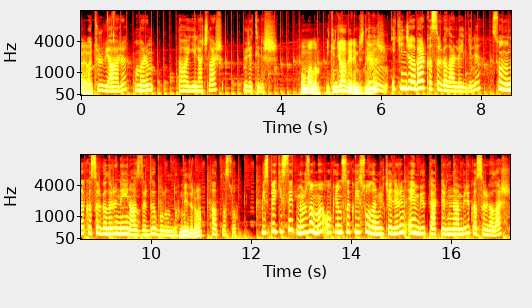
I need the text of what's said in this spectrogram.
Evet. O tür bir ağrı. Umarım daha iyi ilaçlar üretilir. Umalım. İkinci haberimiz nedir? İkinci haber kasırgalarla ilgili. Sonunda kasırgaları neyin azdırdığı bulundu. nedir o? Tatlı su. Biz pek hissetmiyoruz ama okyanusa kıyısı olan ülkelerin en büyük dertlerinden biri kasırgalar.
